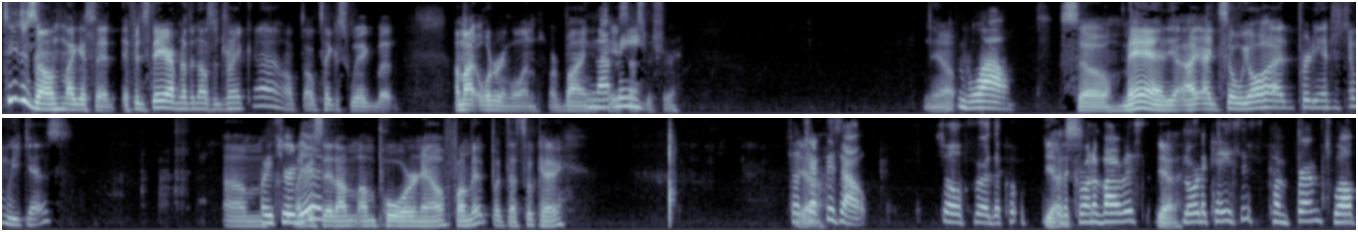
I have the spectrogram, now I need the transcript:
Teach his own. Like I said, if it's there, I have nothing else to drink. Eh, I'll, I'll take a swig, but I'm not ordering one or buying a case. me. That's for sure. Yeah. Wow. So man, yeah, I, I so we all had pretty interesting weekends. Um, We sure like I said, I'm I'm poor now from it, but that's okay. So Yeah. check this out. So for the co- for the Yes. coronavirus, the Yeah. Florida cases confirmed twelve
